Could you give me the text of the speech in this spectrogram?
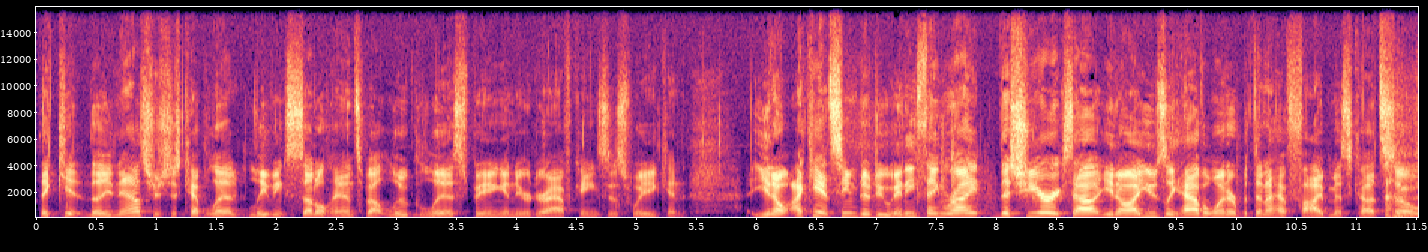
they ke- the announcers just kept le- leaving subtle hints about Luke List being in your DraftKings this week. And, you know, I can't seem to do anything right this year. Except, you know, I usually have a winner, but then I have five missed cuts. So,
